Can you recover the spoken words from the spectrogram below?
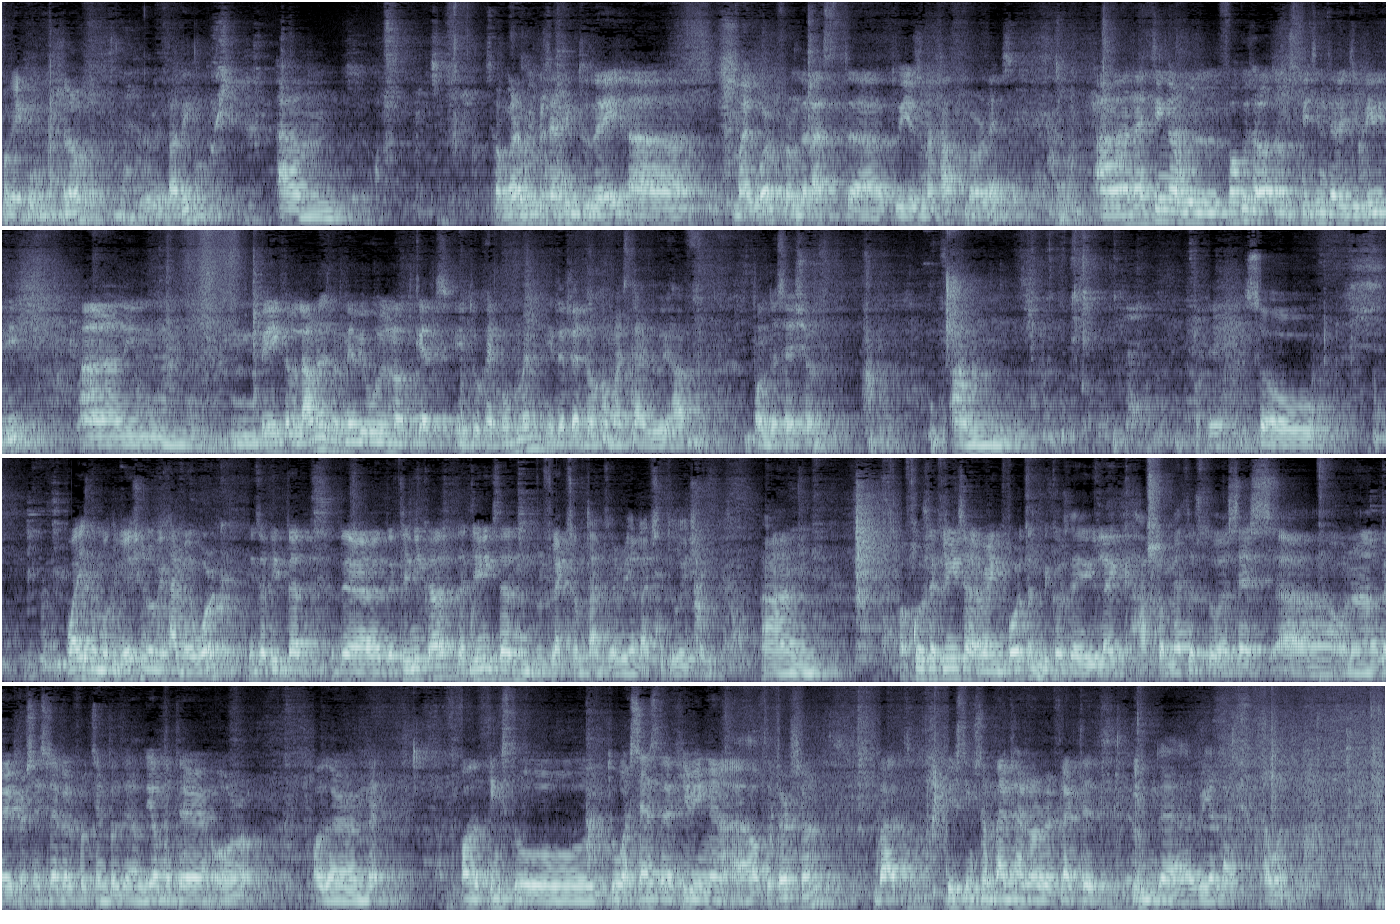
Okay, hello everybody. Um, so I'm going to be presenting today uh, my work from the last uh, two years and a half, more or less. And I think I will focus a lot on speech intelligibility and in vehicle loudness, but maybe we will not get into head movement. It depends on how much time we have on the session. Um, okay, so why is the motivation behind my work? is a bit that the, the clinical the clinics doesn't reflect sometimes the real life situation. Of course, the clinics are very important because they like have some methods to assess uh, on a very precise level. For example, the audiometer or other other things to to assess the hearing uh, of the person. But these things sometimes are not reflected in the real life.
